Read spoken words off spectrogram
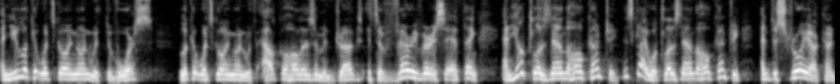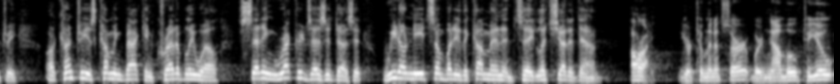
And you look at what's going on with divorce, look at what's going on with alcoholism and drugs. It's a very, very sad thing. And he'll close down the whole country. This guy will close down the whole country and destroy our country. Our country is coming back incredibly well, setting records as it does it. We don't need somebody to come in and say, let's shut it down. All right. Your two minutes, sir. We're now moved to you.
